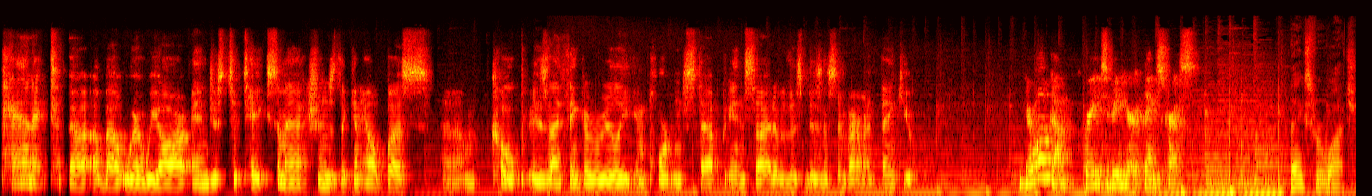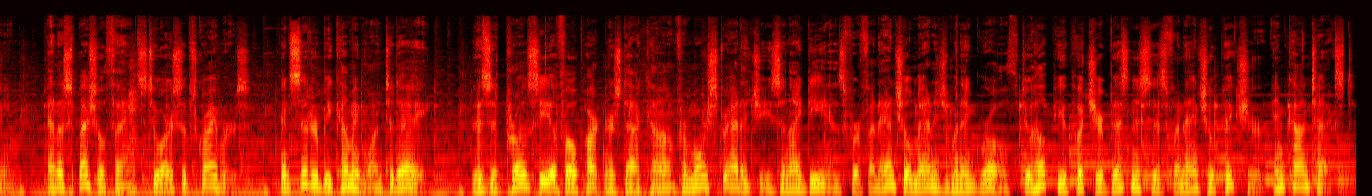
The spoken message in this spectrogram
panicked uh, about where we are, and just to take some actions that can help us um, cope is, I think, a really important step inside of this business environment. Thank you. You're welcome. Great to be here. Thanks, Chris. Thanks for watching, and a special thanks to our subscribers. Consider becoming one today. Visit ProCFOPartners.com for more strategies and ideas for financial management and growth to help you put your business's financial picture in context.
